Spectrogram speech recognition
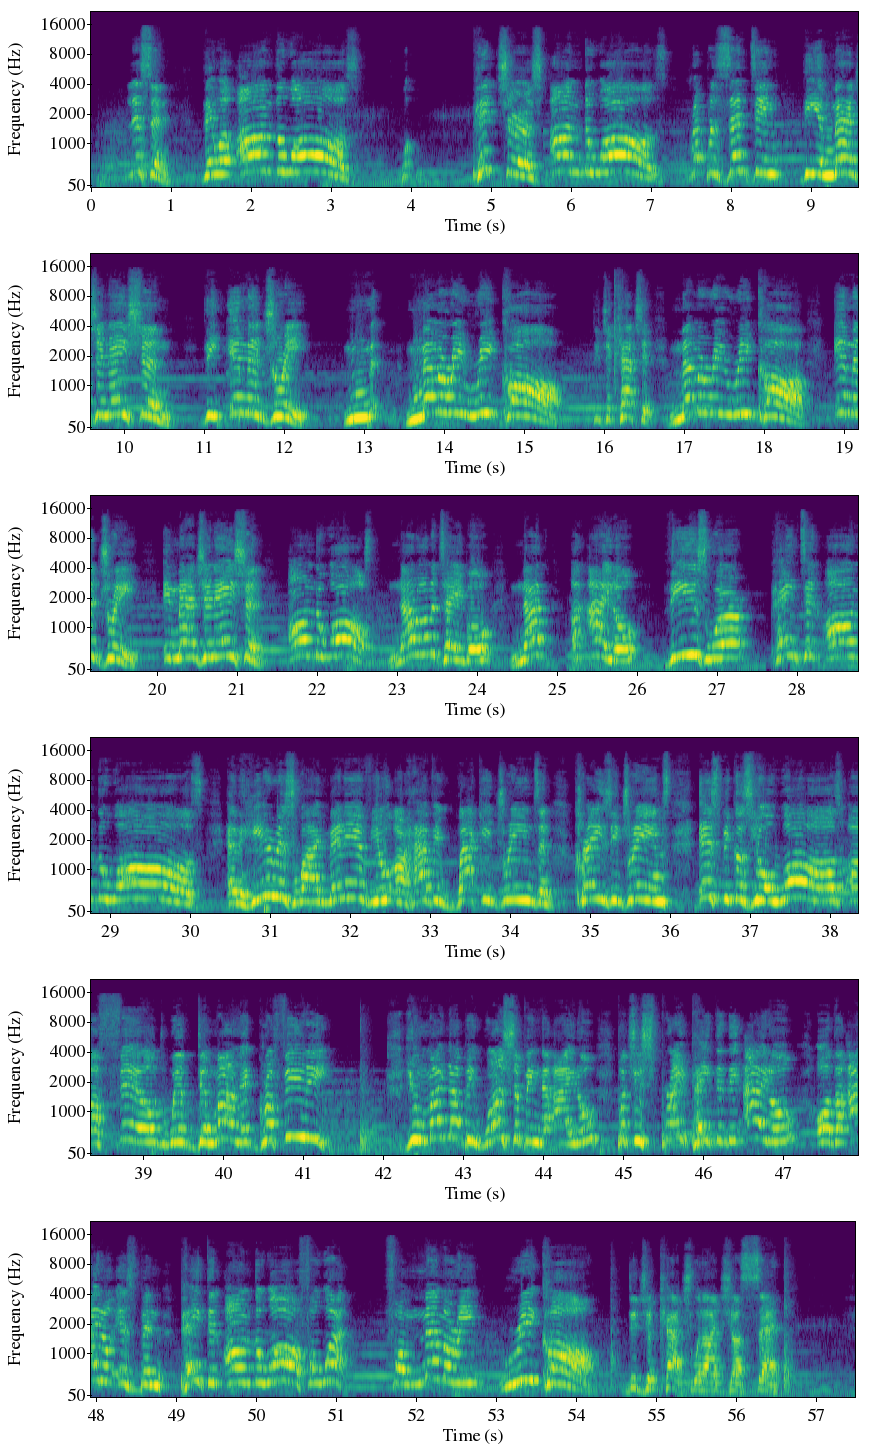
Listen, they were on the walls. Pictures on the walls representing the imagination, the imagery, me- memory recall. Did you catch it? Memory recall, imagery, imagination on the walls, not on the table, not an idol. These were painted on the walls. And here is why many of you are having wacky dreams and crazy dreams. It's because your walls are filled with demonic graffiti. You might not be worshiping the idol, but you spray painted the idol, or the idol has been painted on the wall for what? For memory recall. Did you catch what I just said?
